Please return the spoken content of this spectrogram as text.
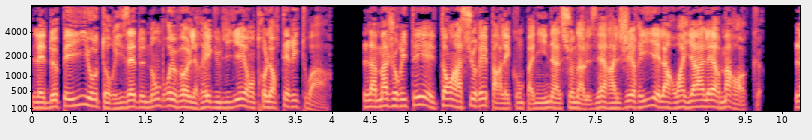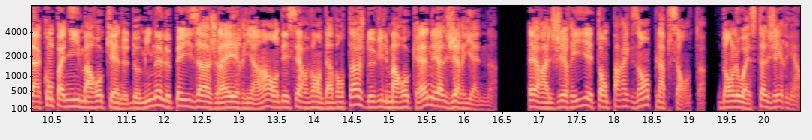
les deux pays autorisaient de nombreux vols réguliers entre leurs territoires. La majorité étant assurée par les compagnies nationales Air Algérie et la Royal Air Maroc. La compagnie marocaine dominait le paysage aérien en desservant davantage de villes marocaines et algériennes. Air Algérie étant par exemple absente, dans l'ouest algérien.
